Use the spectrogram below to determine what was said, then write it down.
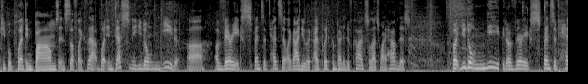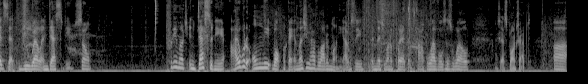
people planting bombs and stuff like that. But in Destiny, you don't need uh, a very expensive headset like I do. Like I played competitive COD, so that's why I have this. But you don't need a very expensive headset to do well in Destiny. So, pretty much in Destiny, I would only, well, okay, unless you have a lot of money, obviously, unless you want to play at the top levels as well. I just got spawn trapped. Uh,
